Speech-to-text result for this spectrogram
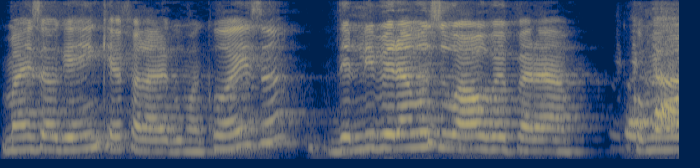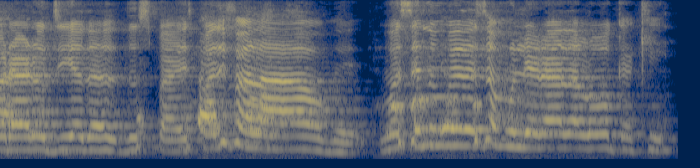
Mais alguém quer falar alguma coisa? Liberamos o Alber para comemorar o Dia da, dos Pais. Pode falar, Alber. Você não vê essa mulherada louca aqui.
